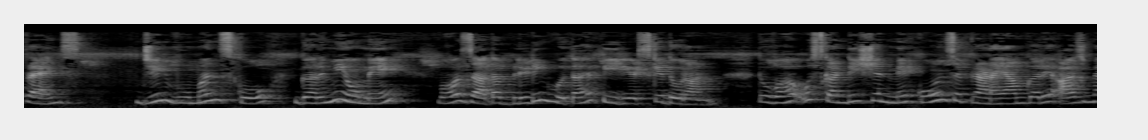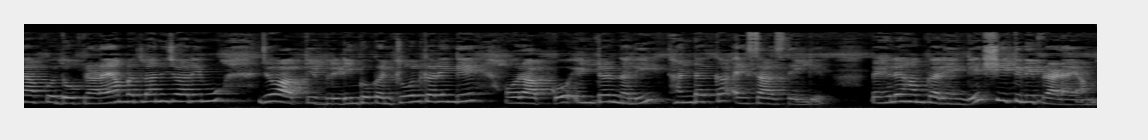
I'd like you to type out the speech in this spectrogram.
फ्रेंड्स जिन वुमेंस को गर्मियों में बहुत ज़्यादा ब्लीडिंग होता है पीरियड्स के दौरान तो वह उस कंडीशन में कौन से प्राणायाम करें? आज मैं आपको दो प्राणायाम बतलाने जा रही हूँ, जो आपकी ब्लीडिंग को कंट्रोल करेंगे और आपको इंटरनली ठंडक का एहसास देंगे। पहले हम करेंगे शीतली प्राणायाम।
